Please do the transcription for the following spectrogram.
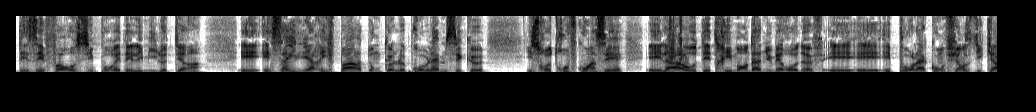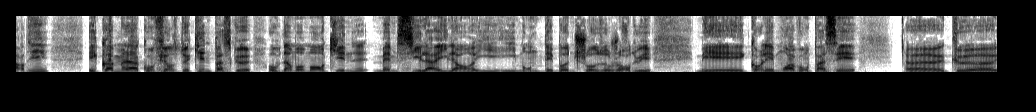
des efforts aussi pour aider les milieux de terrain. Et, et ça, il n'y arrive pas. Donc le problème, c'est que il se retrouve coincé et là au détriment d'un numéro 9. Et, et, et pour la confiance d'Icardi et comme la confiance de Keane, parce que au bout d'un moment, Keane, même si là il, il, il montre des bonnes choses aujourd'hui, mais quand les mois vont passer euh, qu'il euh,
